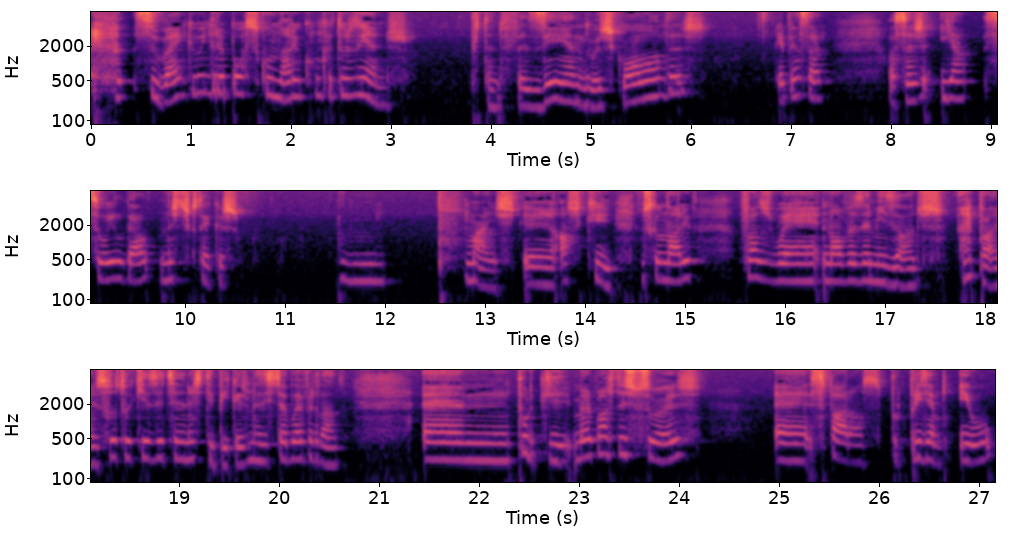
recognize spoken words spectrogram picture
Se bem que eu entrei para o secundário com 14 anos. Portanto, fazendo as contas, é pensar. Ou seja, já yeah, sou ilegal nas discotecas. Mais, uh, acho que no secundário fazes bem novas amizades. Ai pá, eu só estou aqui a dizer cenas típicas, mas isto é boa verdade. Um, porque a maior parte das pessoas uh, separam-se. Porque, por exemplo, eu,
